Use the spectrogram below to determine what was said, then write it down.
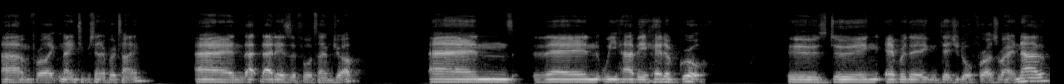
um, for like 90% of her time. And that, that is a full time job. And then we have a head of growth who's doing everything digital for us right now.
